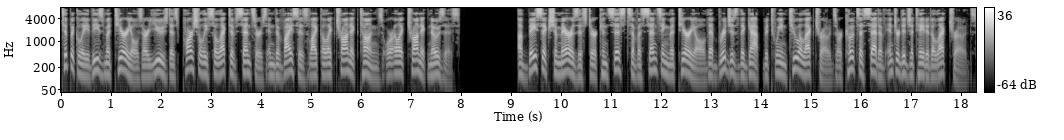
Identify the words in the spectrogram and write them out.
Typically these materials are used as partially selective sensors in devices like electronic tongues or electronic noses. A basic chemiresistor consists of a sensing material that bridges the gap between two electrodes or coats a set of interdigitated electrodes.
